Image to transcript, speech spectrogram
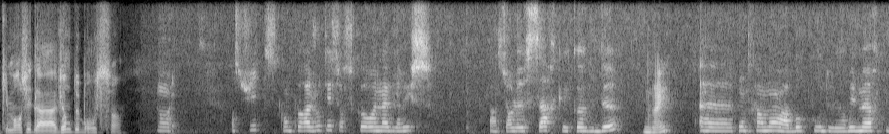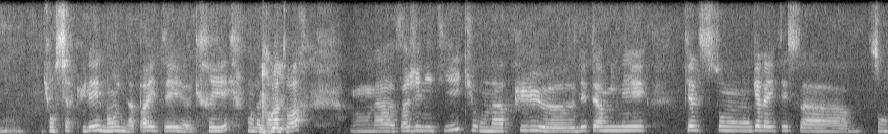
qui mangeaient de la viande de brousse. Oui. Ensuite, ce qu'on peut rajouter sur ce coronavirus, enfin, sur le SARS-CoV-2, oui. Euh, contrairement à beaucoup de rumeurs qui, ont circulé, non, il n'a pas été euh, créé en laboratoire. On a sa génétique, on a pu euh, déterminer quel, sont, quel a été sa, son,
